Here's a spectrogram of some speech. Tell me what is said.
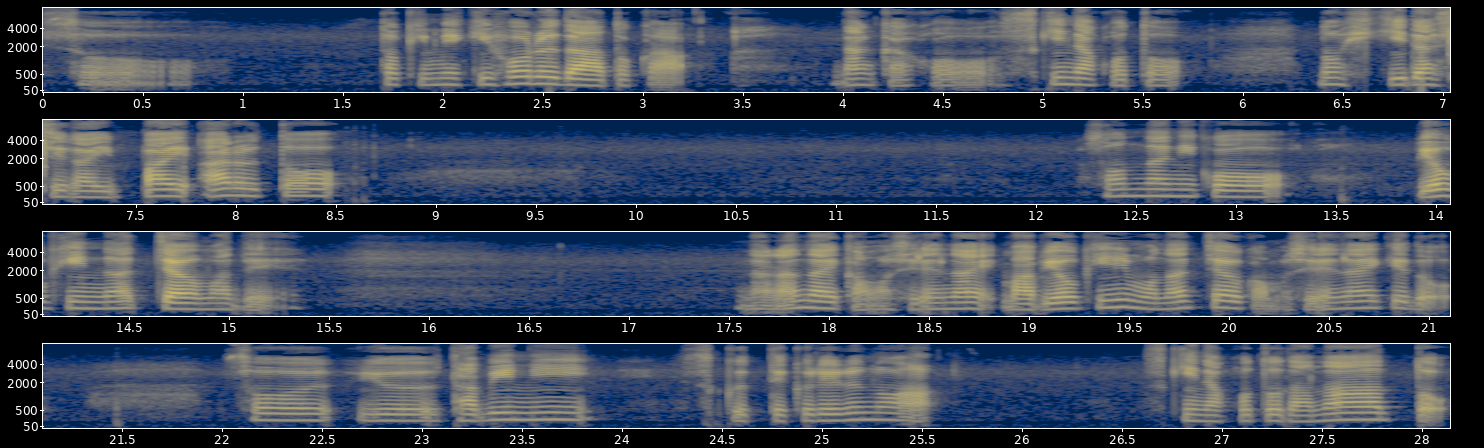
そうときめきフォルダーとかなんかこう好きなことの引き出しがいっぱいあるとそんなにこう病気になっちゃうまでならないかもしれない。まあ病気にもなっちゃうかもしれないけどそういう旅に救ってくれるのは好きなことだなと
